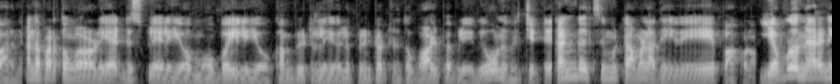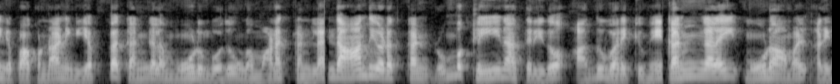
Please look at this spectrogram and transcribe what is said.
பாருங்க. அந்த படத்தை உங்களுடைய டிஸ்பிளேலையோ மொபைலையோ கம்ப்யூட்டர்லையோ இல்லை பிரிண்ட் அவுட் எடுத்து வால்பேப்பர்லையோ எதையோ ஒன்று வச்சுட்டு கண்கள் சிமிட்டாமல் அதையவே பார்க்கணும். எவ்வளோ நேரம் நீங்கள் பார்க்கணும்னா நீங்கள் எப்போ கண்களை மூடும்போது உங்கள் மனக்கண்ணில் இந்த ஆந்தையோட கண் ரொம்ப க்ளீனாக தெரியுதோ அது வரைக்குமே கண்களை மூடாமல் அதை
